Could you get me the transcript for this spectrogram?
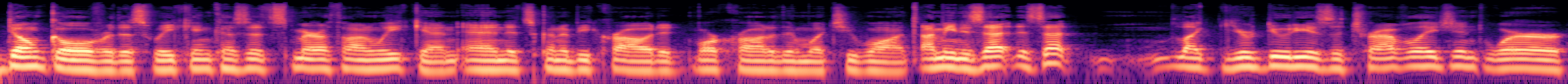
don't go over this weekend because it's marathon weekend and it's going to be crowded, more crowded than what you want? I mean, is that is that like your duty as a travel agent where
